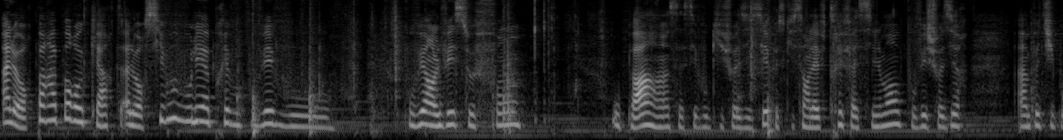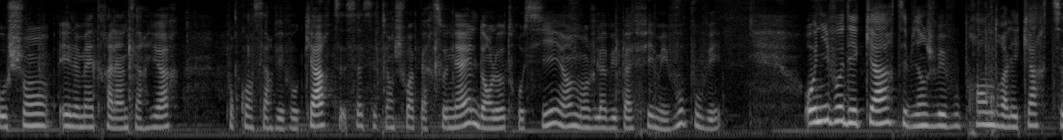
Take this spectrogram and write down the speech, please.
Alors, par rapport aux cartes, alors si vous voulez, après vous pouvez vous, pouvez enlever ce fond ou pas, hein, ça c'est vous qui choisissez parce qu'il s'enlève très facilement. Vous pouvez choisir un petit pochon et le mettre à l'intérieur pour conserver vos cartes. Ça c'est un choix personnel, dans l'autre aussi. Hein. Moi je ne l'avais pas fait, mais vous pouvez. Au niveau des cartes, eh bien, je vais vous prendre les cartes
